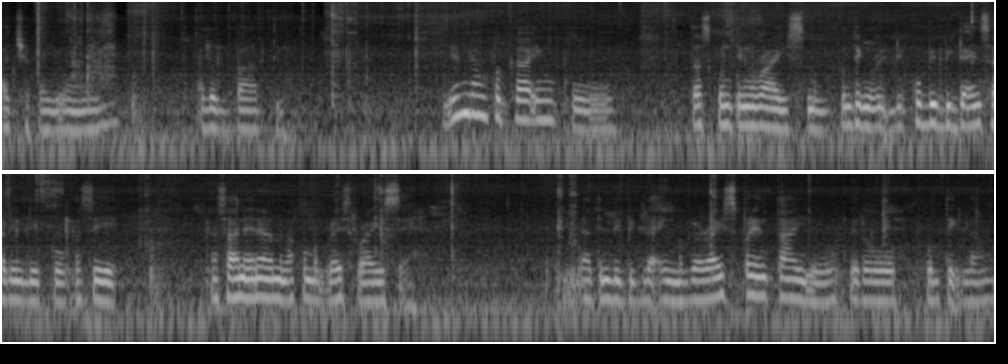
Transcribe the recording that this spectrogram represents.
At saka yung alugbati. Yan lang pagkain ko. Tapos kunting rice. Mag, kunting, di ko bibiglain sarili ko kasi nasanay na naman ako mag-rice rice eh. Hindi natin bibiglain. Mag-rice pa rin tayo pero kunti lang.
